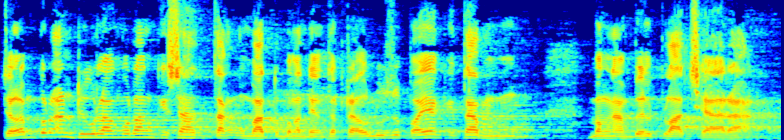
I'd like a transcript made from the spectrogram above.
dalam Quran diulang-ulang kisah tentang umat-umat yang terdahulu supaya kita mengambil pelajaran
